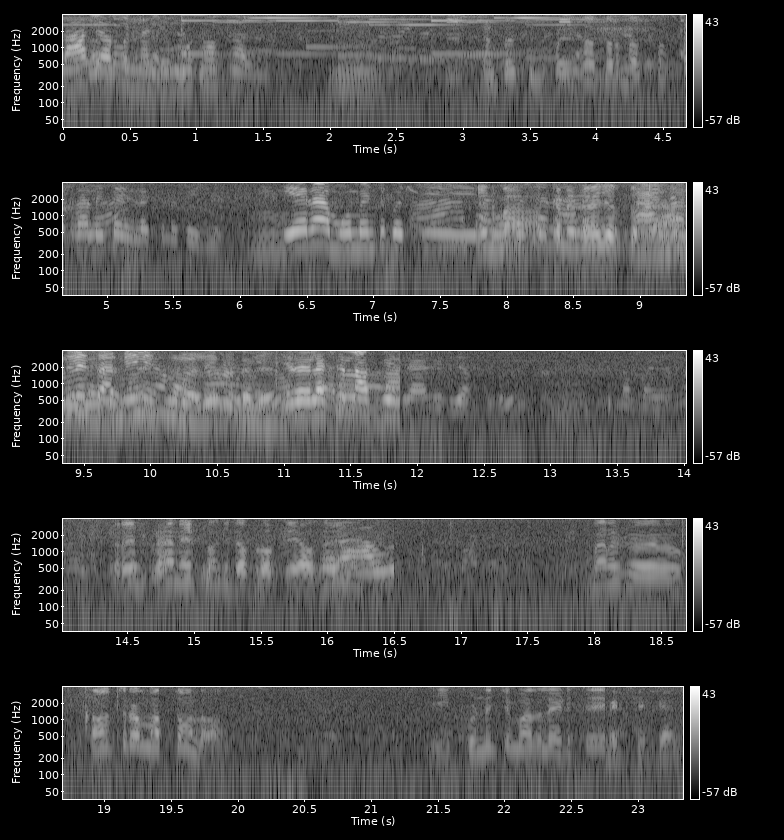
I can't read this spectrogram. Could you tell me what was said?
లాస్ అవుతుందండి మూడు సంవత్సరాలు. ఎంత వచ్చింది? పోయిన సంవత్సరం నష్టం? ఎకరాలు అయితే ఐదు లక్షలు పోయింది. తీరా మూమెంట్కి వచ్చి ఏంటి మా అక్క నిజమే చెప్తున్నా. ఇరవై లక్షలు లాస్ పోయింది రెండు గ్రానైట్ నుంచి డబ్బులు వస్తాయి వ్యవసాయం మనకు సంవత్సరం మొత్తంలో ఇప్పటి నుంచి మొదలెడితే మిర్చి కానీ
